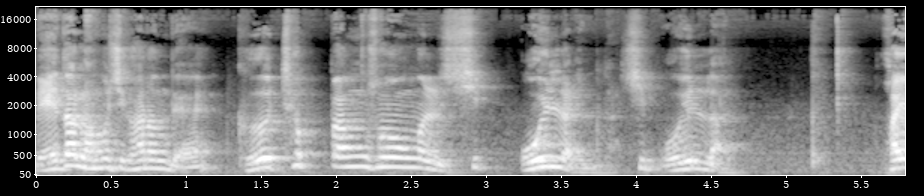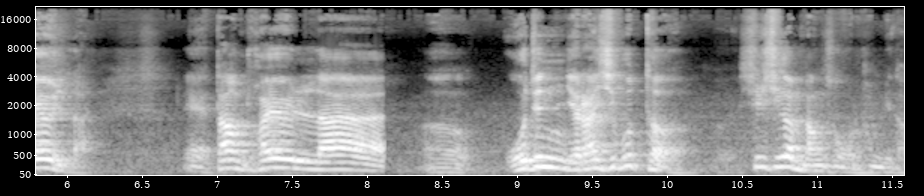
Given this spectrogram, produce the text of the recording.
매달 한 번씩 하는데 그 첫 방송을 15일 날입니다. 15일 날 화요일 날 예, 다음 주 화요일 날 어, 오전 11시부터 실시간 방송으로 합니다.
